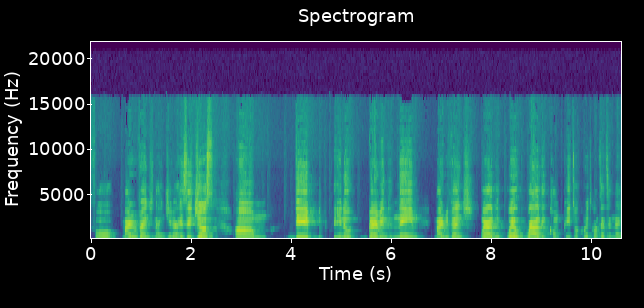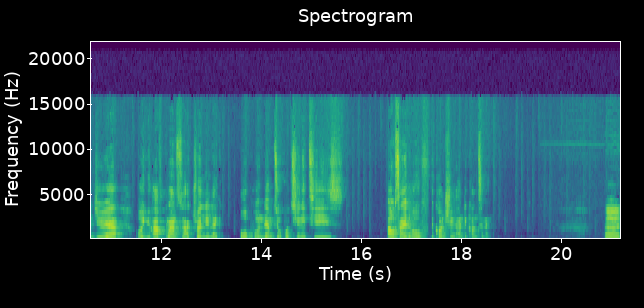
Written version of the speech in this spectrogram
for My Revenge Nigeria? Is it just um they you know bearing the name My Revenge while they well while they compete or create content in Nigeria, or you have plans to actually like open them to opportunities outside of the country and the continent? Uh,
